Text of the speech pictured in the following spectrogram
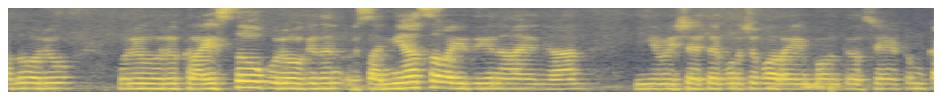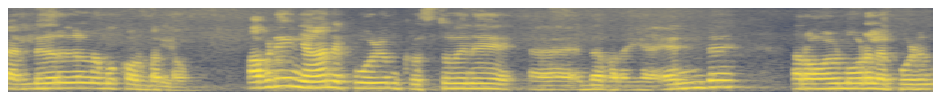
അത് ഒരു ഒരു ഒരു ക്രൈസ്തവ പുരോഹിതൻ ഒരു സന്യാസ വൈദികനായ ഞാൻ ഈ വിഷയത്തെക്കുറിച്ച് പറയുമ്പോൾ തീർച്ചയായിട്ടും കല്ലേറുകൾ നമുക്കുണ്ടല്ലോ. അവിടെ ഞാൻ എപ്പോഴും ക്രിസ്തുവിനെ എന്താ പറയുക എന്റെ റോൾ മോഡൽ എപ്പോഴും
